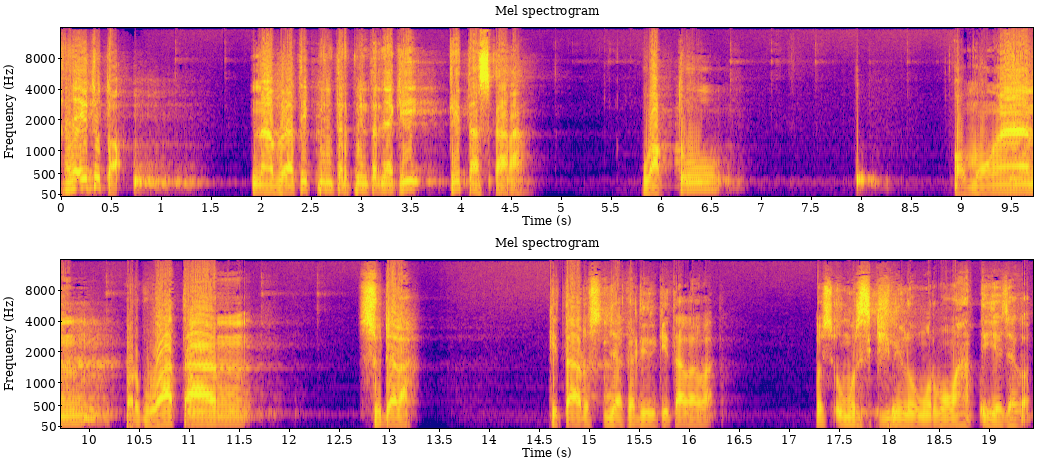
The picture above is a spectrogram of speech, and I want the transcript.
Hanya itu tok. Nah berarti pinter-pinternya kita sekarang. Waktu omongan, perbuatan, sudahlah. Kita harus menjaga diri kita lah Pak. Bos umur segini loh, umur mau mati aja kok.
